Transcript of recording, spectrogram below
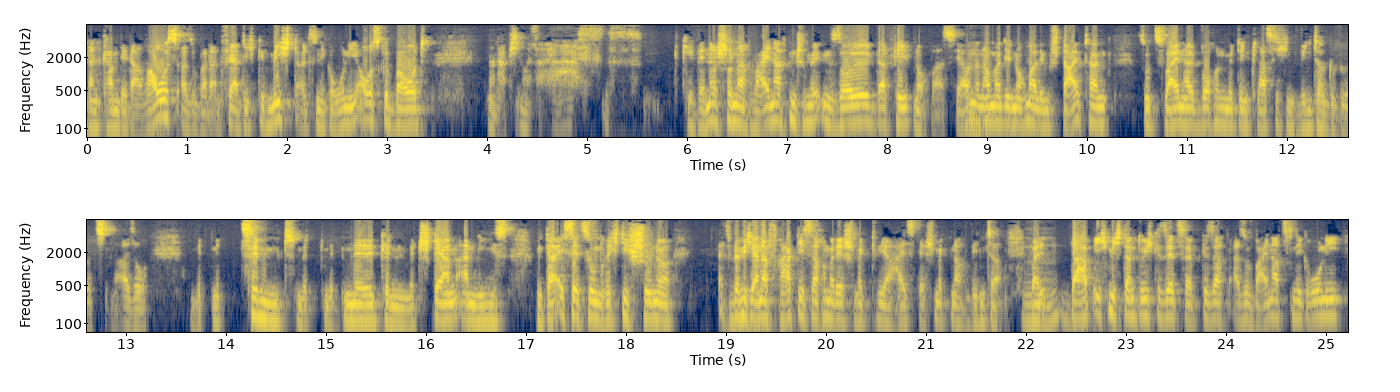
dann kam der da raus, also war dann fertig gemischt, als Negroni ausgebaut. Und dann habe ich nur gesagt, ah, das ist okay, wenn er schon nach Weihnachten schmecken soll, da fehlt noch was. Ja, und dann mhm. haben wir den nochmal im Stahltank so zweieinhalb Wochen mit den klassischen Wintergewürzen, also mit, mit Zimt, mit, mit Nelken, mit Sternanis. Und da ist jetzt so ein richtig schöner, also wenn mich einer fragt, ich sage immer, der schmeckt wie er heißt, der schmeckt nach Winter. Mhm. Weil da habe ich mich dann durchgesetzt, habe gesagt, also Weihnachtsnegroni,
